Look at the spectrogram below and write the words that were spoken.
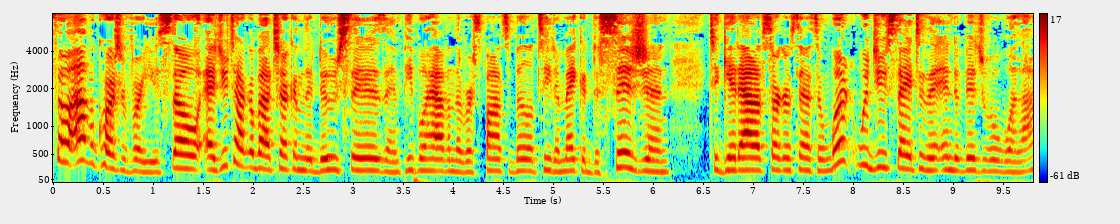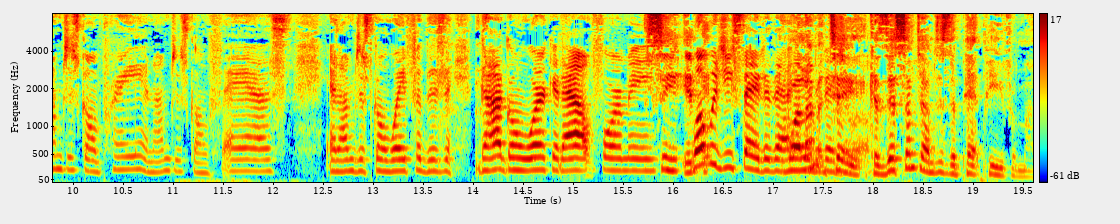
So I have a question for you. So as you talk about chucking the deuces and people having the responsibility to make a decision to get out of circumstance, and what would you say to the individual? Well, I'm just gonna pray and I'm just gonna fast and I'm just gonna wait for this. God gonna work it out for me. See, it- what it- would you say to that? Well, let me individual? tell you, because sometimes this is a pet peeve of mine.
